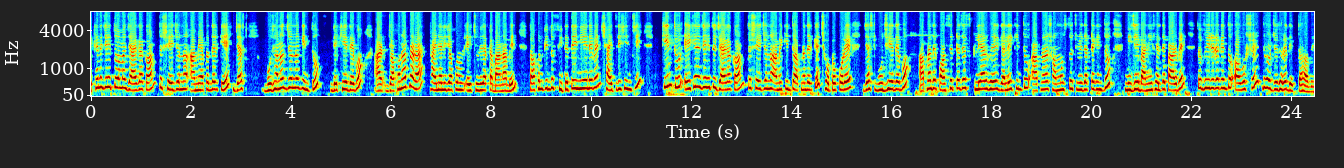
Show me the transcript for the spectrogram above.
এখানে যেহেতু আমার জায়গা কম, তো সেই জন্য আমি আপনাদেরকে জাস্ট বোঝানোর জন্য কিন্তু দেখিয়ে দেব। আর যখন আপনারা ফাইনালি যখন এই চুড়িদারটা বানাবেন, তখন কিন্তু ফিতেতেই নিয়ে নেবেন সাঁত্রিশ ইঞ্চি কিন্তু এইখানে যেহেতু জায়গা কম, তো সেই জন্য আমি কিন্তু আপনাদেরকে ছোট করে জাস্ট বুঝিয়ে দেব। আপনাদের কনসেপ্টটা জাস্ট ক্লিয়ার হয়ে গেলেই কিন্তু আপনারা সমস্ত চুড়িদারটা কিন্তু নিজেই বানিয়ে ফেলতে পারবেন। তো ভিডিওটা কিন্তু অবশ্যই ধৈর্য ধরে দেখতে হবে।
